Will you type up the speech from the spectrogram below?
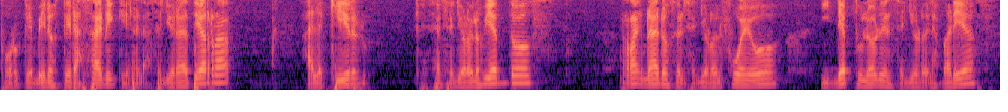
porque menos Terazani, que era la señora de tierra, Alekir, que es el señor de los vientos, Ragnaros, el señor del fuego, y Neptulon, el señor de las mareas,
